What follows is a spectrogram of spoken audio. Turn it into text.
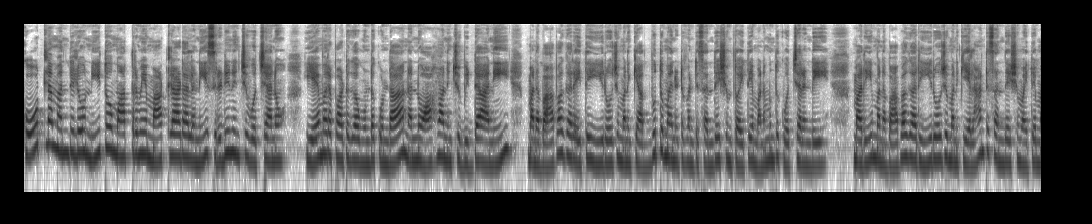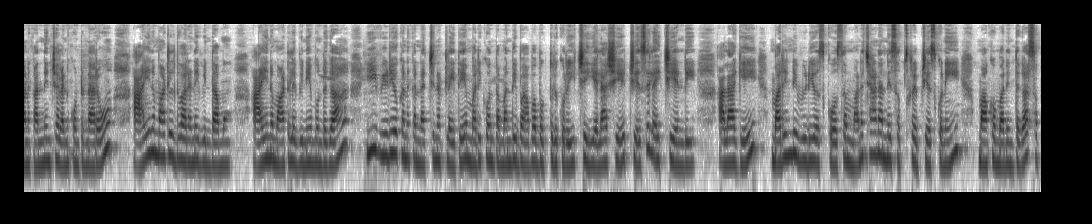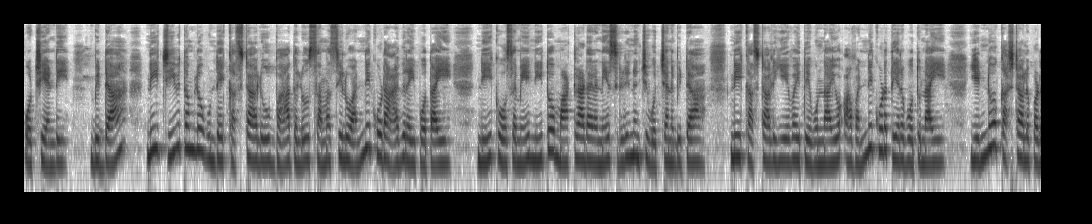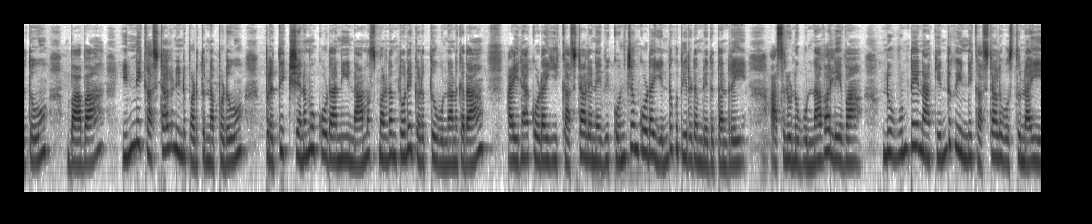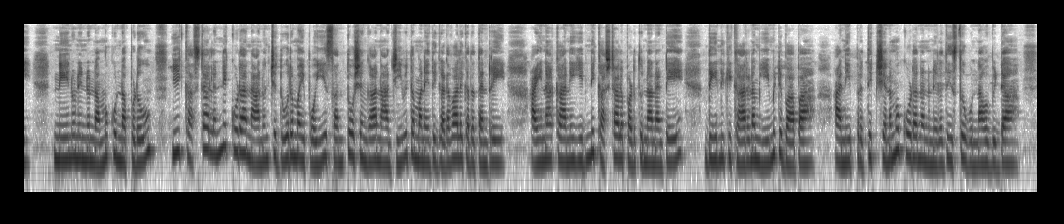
కోట్ల మందిలో నీతో మాత్రమే మాట్లాడాలని శిరిడి నుంచి వచ్చాను. ఏమరపాటుగా ఉండకుండా నన్ను ఆహ్వానించు బిడ్డ అని మన బాబాగారైతే ఈరోజు మనకి అద్భుతమైనటువంటి సందేశంతో అయితే మన ముందుకు వచ్చారండి. మరి మన బాబాగారు ఈరోజు మనకి ఎలాంటి సందేశం అయితే మనకు అందించాలనుకుంటున్నారో ఆయన మాటల ద్వారానే విందాము. ఆయన మాటలు వినే ముందుగా ఈ వీడియో కనుక నచ్చినట్లయితే మరికొంతమంది బాబా భక్తులకు రీచ్ అయ్యేలా షేర్ చేసి లైక్ చేయండి. అలాగే మరిన్ని వీడియోస్ కోసం మన ఛానల్ని సబ్స్క్రైబ్ చేసుకొని మాకు మరింతగా సపోర్ట్ చేయండి. బిడ్డ నీ జీవితంలో ఉండే కష్టాలు బాధలు సమస్యలు అన్నీ కూడా ఆవిరైపోతాయి. నీ కోసమే నీతో మాట్లాడాలనే శిరిడి నుంచి వచ్చాను బిడ్డ. నీ కష్టాలు ఏవైతే ఉన్నాయో అవన్నీ కూడా తీరబోతున్నాయి. ఎన్నో కష్టాలు పడుతూ బాబా ఇన్ని కష్టాలు నేను పడుతున్నప్పుడు ప్రతి క్షణము కూడా నీ నామస్మరణంతోనే గడుపుతూ ఉన్నాను కదా. అయినా కూడా ఈ కష్టాలు అనేవి కొంచెం కూడా ఎందుకు తీరడం లేదు తండ్రి? అసలు నువ్వు ఉన్నావా లేవా? నువ్వుంటే నాకెందుకు ఇన్ని కష్టాలు వస్తున్నాయి? నేను నిన్ను నమ్ముకున్నప్పుడు ఈ కష్టాలన్నీ కూడా నా నుంచి దూరం అయిపోయి సంతోషంగా నా జీవితం అనేది గడవాలి కదా తండ్రి. అయినా కానీ ఇన్ని కష్టాలు పడుతున్నానంటే దీనికి కారణం ఏమిటి బాబా? అని ప్రతి క్షణము కూడా నన్ను నిలదీస్తూ ఉన్నావు బిడ్డ.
